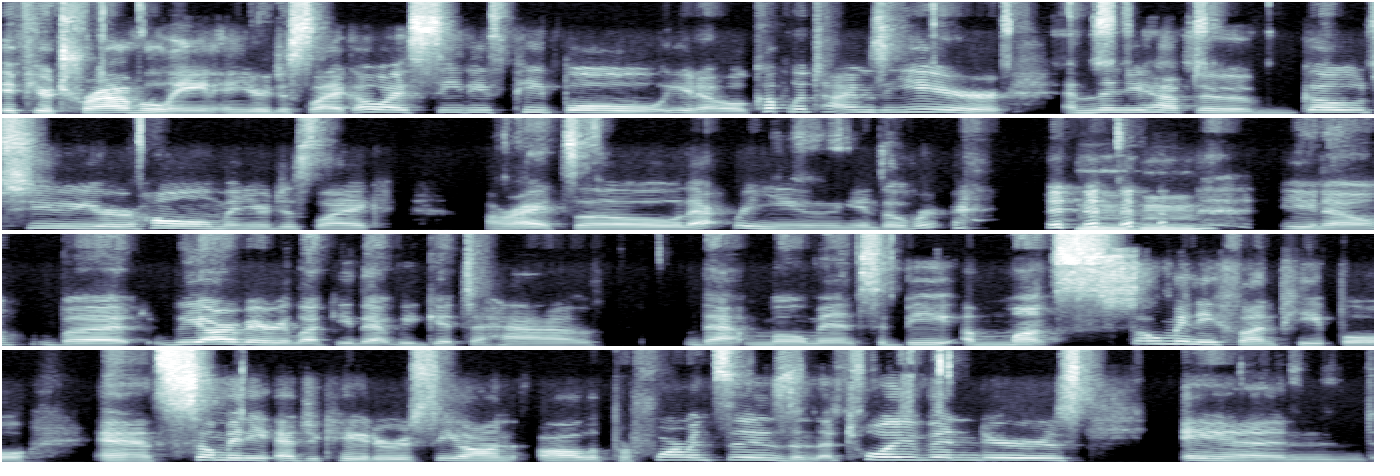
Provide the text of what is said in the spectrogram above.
if you're traveling and you're just like, oh, I see these people, you know, a couple of times a year, and then you have to go to your home and you're just like, all right, so that reunion's over. Mm-hmm. you know, but we are very lucky that we get to have that moment to be amongst so many fun people and so many educators see on all the performances and the toy vendors and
